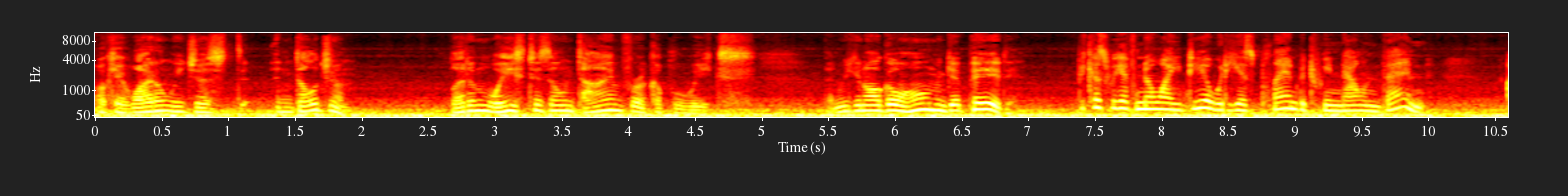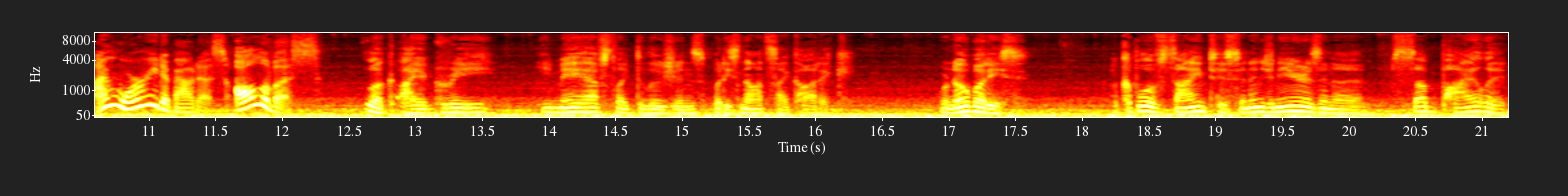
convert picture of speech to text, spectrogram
Okay, why don't we just indulge him? Let him waste his own time for a couple of weeks. Then we can all go home and get paid. Because we have no idea what he has planned between now and then. I'm worried about us, all of us. Look, I agree. He may have slight delusions, but he's not psychotic. We're nobodies. A couple of scientists and engineers and a sub pilot.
